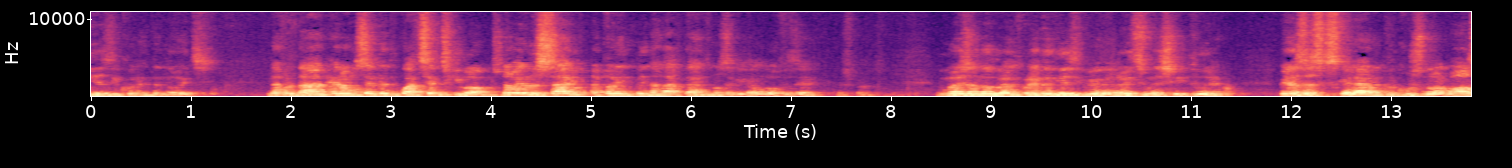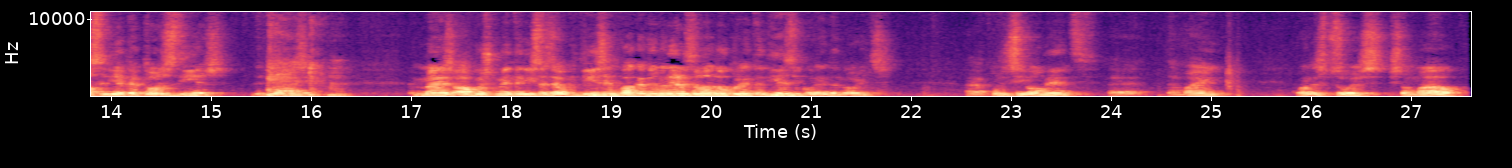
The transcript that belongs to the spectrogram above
dias e 40 noites. Na verdade, eram cerca de 400 quilómetros. Não era necessário, aparentemente, andar tanto, não sabia o que ele andou a fazer, mas pronto. Mas andou durante 40 dias e 40 noites, segundo a Escritura. Pensa-se que se calhar um percurso normal seria 14 dias de viagem, mas alguns comentaristas é o que dizem. De qualquer maneira, ele andou 40 dias e 40 noites. Ah, possivelmente, ah, também quando as pessoas estão mal,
